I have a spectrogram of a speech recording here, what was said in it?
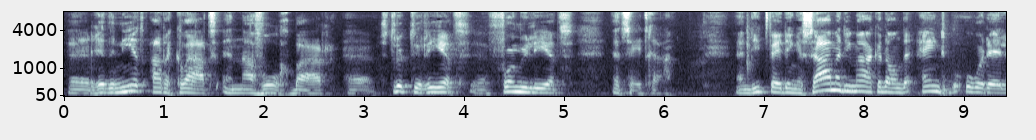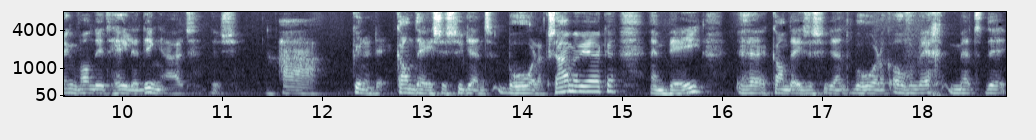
uh, redeneert adequaat en navolgbaar, uh, structureert, uh, formuleert, etc. En die twee dingen samen die maken dan de eindbeoordeling van dit hele ding uit. Dus A, kan deze student behoorlijk samenwerken? En B, kan deze student behoorlijk overweg met de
